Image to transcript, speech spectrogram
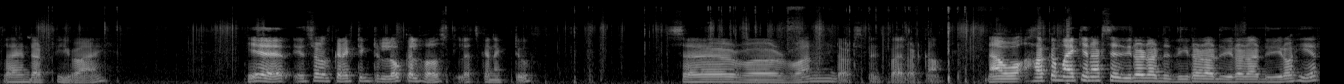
Client.py. Here, instead of connecting to localhost, let's connect to server1.spinspire.com. Now, how come I cannot say 0.0.0.0 here?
